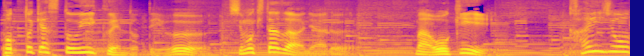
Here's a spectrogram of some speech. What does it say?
ポッドキャストウィークエンドっていう下北沢にあるまあ大きい会場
